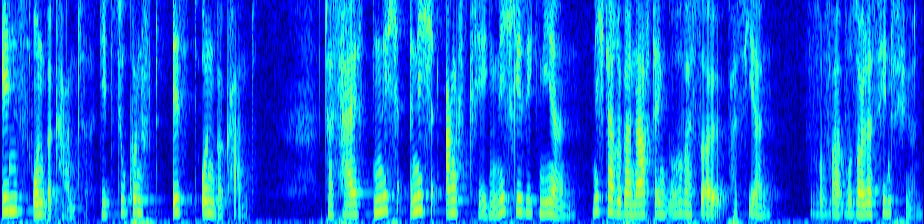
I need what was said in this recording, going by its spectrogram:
Ins Unbekannte. Die Zukunft ist unbekannt. Das heißt, nicht, nicht Angst kriegen, nicht resignieren, nicht darüber nachdenken, oh, was soll passieren? Wo, wo soll das hinführen?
